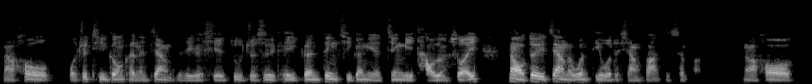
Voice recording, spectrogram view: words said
然后我就提供可能这样子的一个协助，就是可以跟定期跟你的经理讨论说，哎，那我对于这样的问题我的想法是什么，然后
